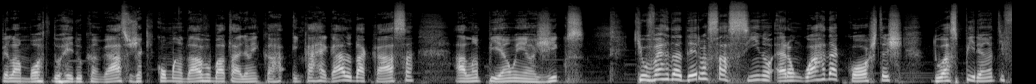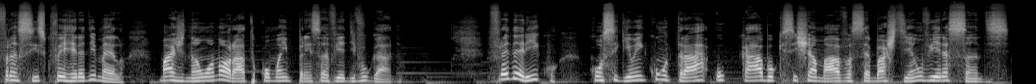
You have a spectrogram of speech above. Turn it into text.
pela morte do rei do cangaço, já que comandava o batalhão encarregado da caça a Lampião em Angicos, que o verdadeiro assassino era um guarda-costas do aspirante Francisco Ferreira de Melo, mas não Honorato como a imprensa havia divulgado. Frederico conseguiu encontrar o cabo que se chamava Sebastião Vieira Sandes.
